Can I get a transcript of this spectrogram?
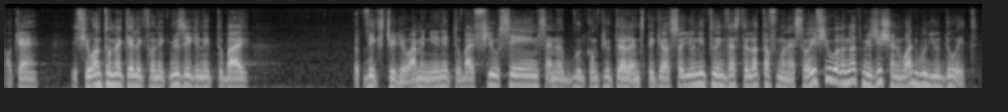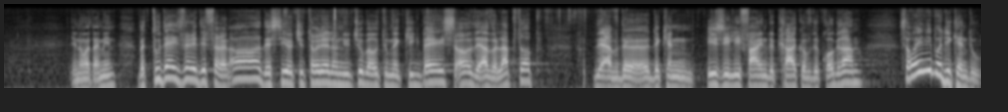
okay? If you want to make electronic music, you need to buy a big studio. I mean, you need to buy few scenes and a good computer and speakers. So you need to invest a lot of money. So if you were not musician, what would you do it? You know what I mean? But today is very different. Oh, they see a tutorial on YouTube how to make kick bass. Oh, they have a laptop. They, have the, they can easily find the crack of the program. So anybody can do.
